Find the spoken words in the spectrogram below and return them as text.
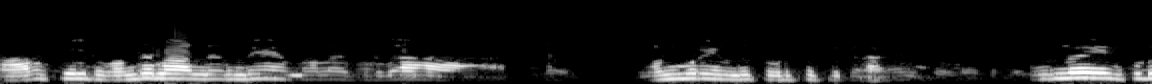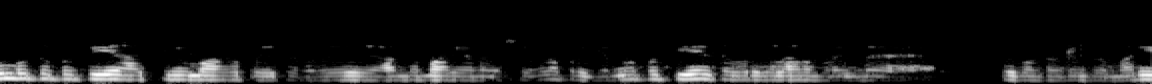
அரசியலுக்கு வந்த நாள்ல இருந்தே என் இப்படிதான் வன்முறை வந்து தொடுத்துட்டு இருக்கிறாங்க. உண்மை என் குடும்பத்தை பத்தி அசிங்கமாக பேசுறது அந்த மாதிரியான விஷயங்கள் அப்புறம் என்னை பத்தியே தவறுதலான முறையில இது பண்றதுன்ற மாதிரி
